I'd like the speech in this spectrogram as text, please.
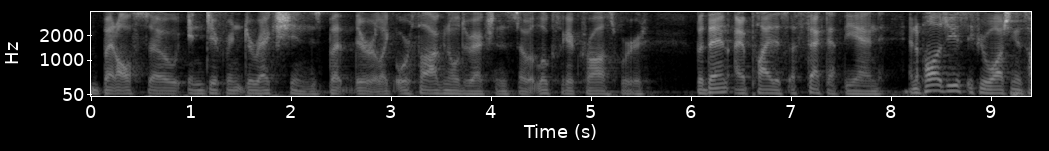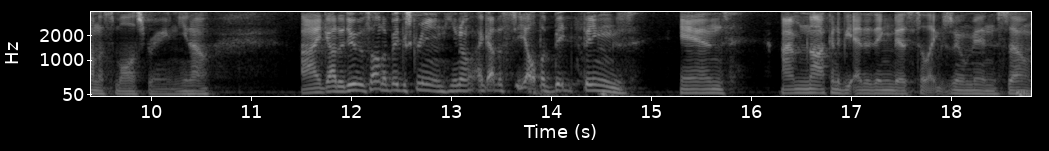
but also in different directions but they're like orthogonal directions so it looks like a crossword. But then i apply this effect at the end. And apologies if you're watching this on a small screen you know. I got to do this on a big screen you know. I got to see all the big things. And i'm not to be editing this to like zoom in. So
